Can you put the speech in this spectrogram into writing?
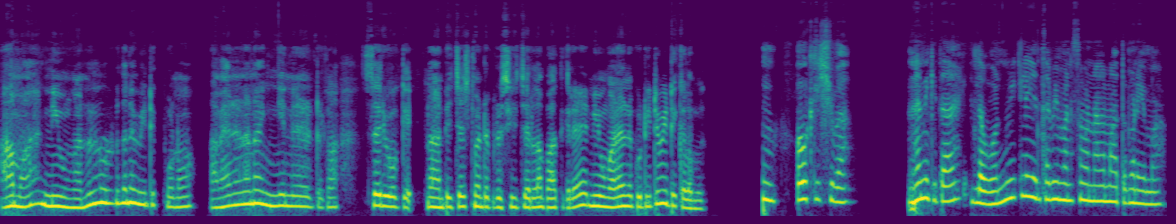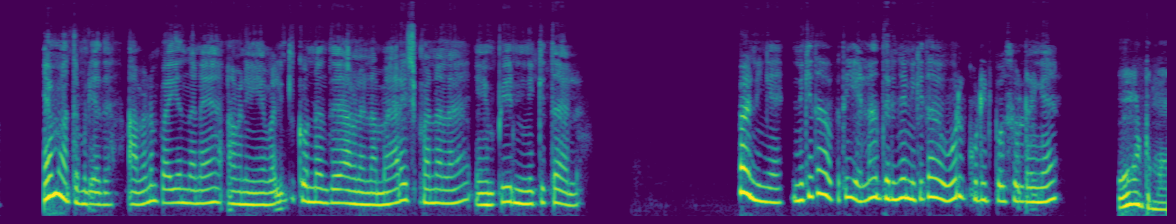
ஆமா நீ உங்க அண்ணனோட தானே வீட்டுக்கு போனோம். அவன் என்னன்னா இங்க நின்றுட்டு இருக்கான். சரி ஓகே நான் டிஸ்சார்ஜ் பண்ற ப்ரொசீஜர் எல்லாம் பாத்துக்கிறேன் நீ உங்க அண்ணனை கூட்டிட்டு வீட்டுக்கு கிளம்பு. ம் ஓகே சிவா. என்ன நிக்கிதா இந்த ஒன் வீக்ல என் தம்பி மனசை உன்னால மாத்த முடியுமா? ஏன் மாத்த முடியாது? அவனும் பையன் தானே. அவனை என் வழிக்கு கொண்டு வந்து அவனை நான் மேரேஜ் பண்ணல. என் பேர் நிக்கிதா இல்ல. அப்பா நீங்க நிக்கிதாவை பத்தி எல்லாம் தெரிஞ்சு நிக்கிதாவை ஊருக்கு கூட்டிட்டு போக சொல்றீங்க. போகட்டுமா.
